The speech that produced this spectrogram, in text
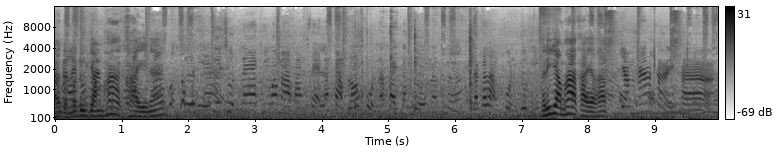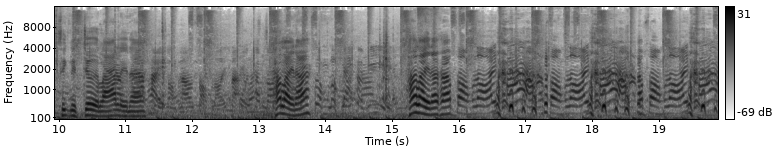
นะเดี๋ยวมาดูยำห้าไข่นะ คือคือชุดแรกที่ว่ามาบางแสนแล้วกลับรอบฝนแล้วไปตั้งเยอะนะพี่แล้วก็หลังฝนหยุดนี่อันนี้ยำห้าไข่อะครับยำห้าไข่ค่ะซิกเนเจอร์ร้านเลยนะ ไข่ของเรา 200 บาทเท่าไหร่นะสองร้อยค่ะพี่เท่าไหร่นะครับสองร้อยค่ะสองร้อยค่ะสองร้อยค่ะ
